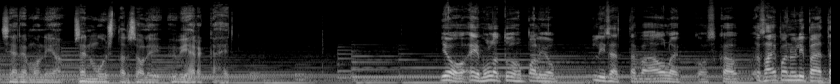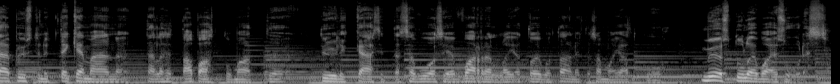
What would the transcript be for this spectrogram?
seremonia. Sen muistan, se oli hyvin herkkä hetki. Joo, ei mulla tuohon paljon lisättävää ole, koska Saipan ylipäätään pystynyt tekemään tällaiset tapahtumat tyylikkäästi tässä vuosien varrella ja toivotaan, että sama jatkuu myös tulevaisuudessa.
